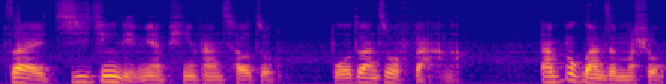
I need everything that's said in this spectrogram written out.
在基金里面频繁操作，波段做反了。但不管怎么说，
